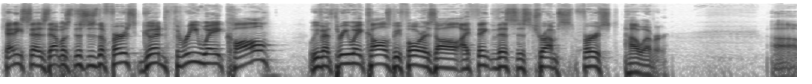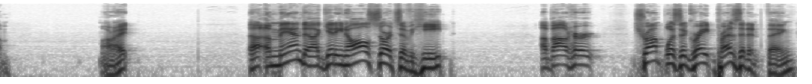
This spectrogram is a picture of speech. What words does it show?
Kenny says that was this is the first good three way call. We've had three way calls before, is all. I think this is Trump's first, however. Um. All right. Uh, Amanda getting all sorts of heat about her Trump was a great president thing.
